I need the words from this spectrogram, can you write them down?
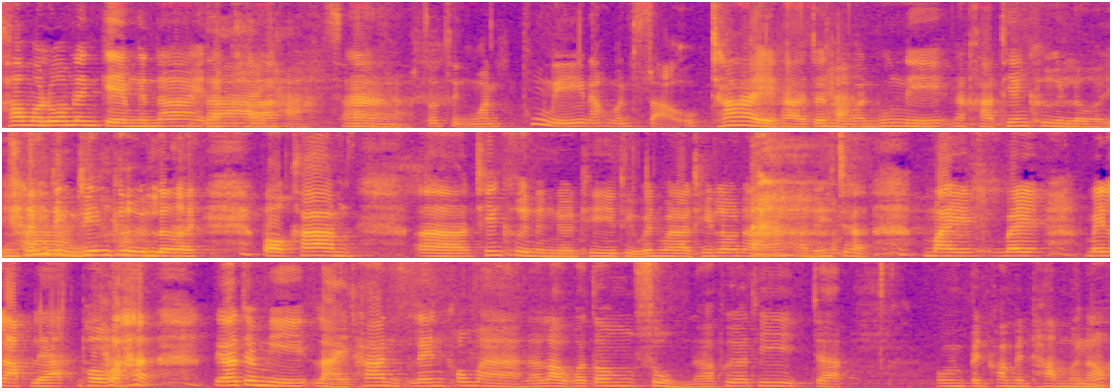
เข้ามาร่วมเล่นเกมกันได้นะได้คะค่ะใช่อ่าค่ะจนถึงวันพรุ่งนี้นะวันเสาร์ใช่ค่ะจนถึงค่ะวันพรุ่งนี้นะคะ เที่ยงคืนเลยใช่ถึงเที่ยงคืนเลย พอข้ามเอ่อเที่ยงคืนหนึ่งนาทีถือเป็นวันอาทิตย์แล้วนะ อันนี้จะไม่ไม่ไม่รับแล้ว เพราะว่าก็จะมีหลายท่านเล่นเข้ามาแล้วเราก็ต้องสุ่มนะเพื่อที่จะมันเป็นความเป็นธรรมอะเนาะ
